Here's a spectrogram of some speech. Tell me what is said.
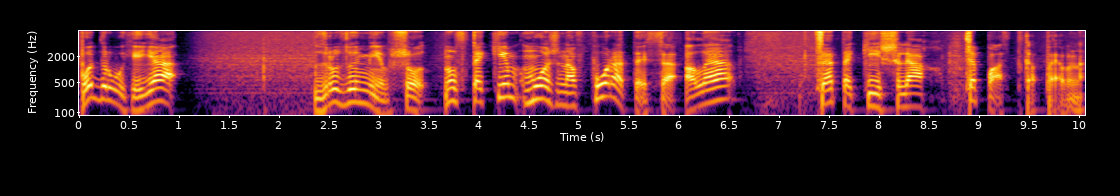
По-друге, я зрозумів, що ну, з таким можна впоратися, але це такий шлях, це пастка певна.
